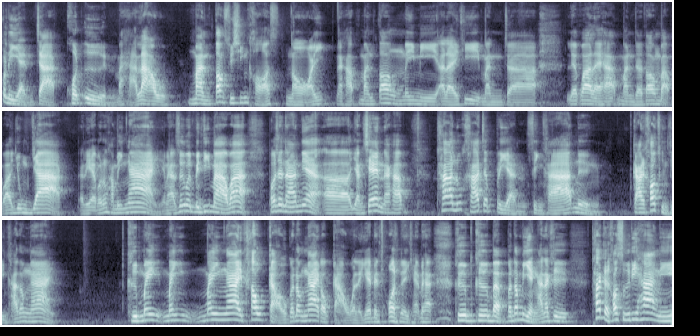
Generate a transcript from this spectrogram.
เปลี่ยนจากคนอื่นมาหาเรา มันต้อง switching cost น้อยนะครับ มันต้องไม่มีอะไรที่มันจะเรียกว่าอะไรฮะ มันจะต้องแบบว่ายุ่งยากอะไรเงี้ยมันต้องทำให้ง่ายนะซึ่งมันเป็นที่มาว่า เพราะฉะนั้นเนี่ยออย่างเช่นนะครับ ถ้าลูกค้าจะเปลี่ยนสินค้าหนึ่งการเข้าถึงสินค้าต้องง่าย คือไม่ไม่ไม่ง่ายเท่าเก่าก็ต้องง่ายเก่าๆอะไรเงี้ยเป็นต้นอะไรเงี้ยนะคือคือแบบมันต้องมีอย่างนั้นนะคือ ถ้าเกิดเขาซื้อที่ห้างนี้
